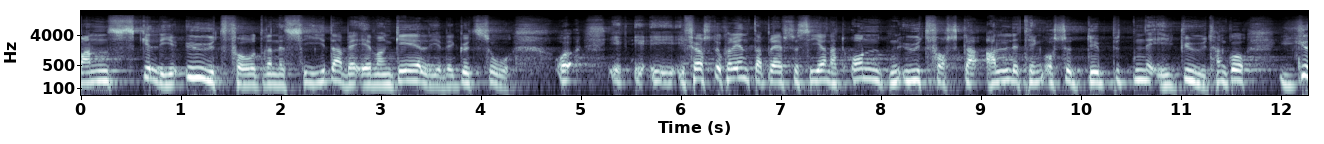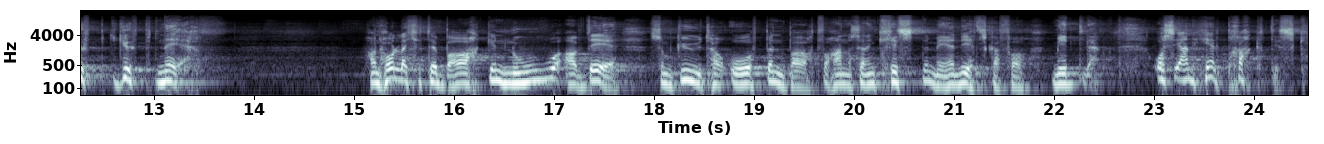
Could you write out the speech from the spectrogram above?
vanskelige, utfordrende sider ved evangeliet, ved Guds ord. Og I, i, i første Korinterbrev så sier han at Ånden utforsker alle ting, også dybdene i Gud. Han går djupt, djupt ned. Han holder ikke tilbake noe av det som Gud har åpenbart for han, som den kristne menighet skal formidle. Og så er han helt praktisk.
